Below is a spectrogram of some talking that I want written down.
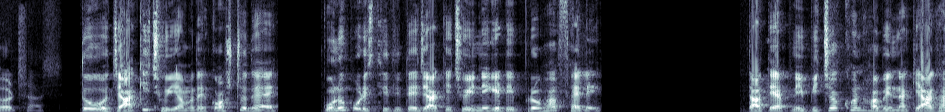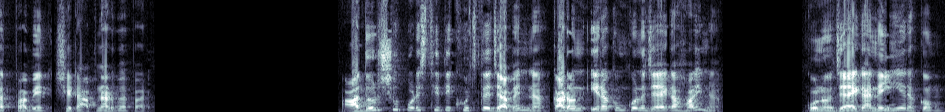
hurts us তো যা কিছুই আমাদের কষ্ট দেয় কোনো পরিস্থিতিতে যা কিছুই নেগেটিভ প্রভাব ফেলে, তাতে আপনি বিচক্ষণ হবেন নাকি আঘাত পাবেন, সেটা আপনার ব্যাপার। আদর্শ পরিস্থিতি খুঁজতে যাবেন না, কারণ এরকম কোনো জায়গা হয় না। কোনো জায়গা নেই এরকম।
